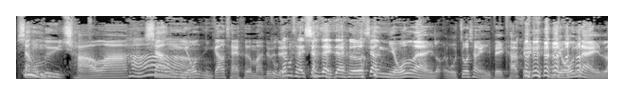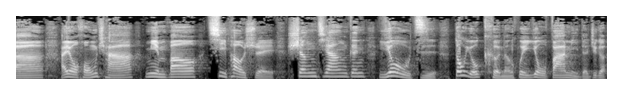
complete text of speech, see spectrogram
像绿茶啦，啊像牛，你刚才喝嘛，对不对？我刚才现在也在喝。像牛奶，我桌上有一杯咖啡，牛奶啦，还有红茶、面包、气泡水、生姜跟柚子，都有可能会诱发你的这个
